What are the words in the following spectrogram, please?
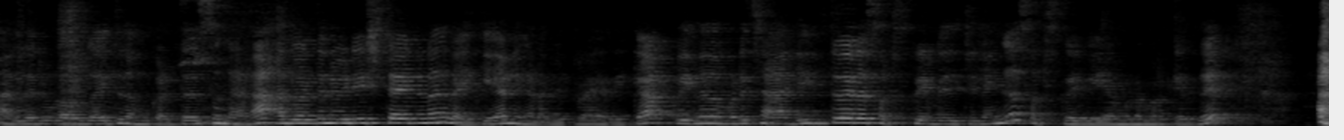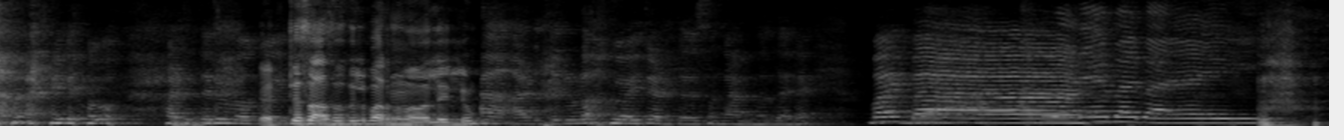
നല്ലൊരു വ്ളോഗായിട്ട് നമുക്ക് അടുത്ത ദിവസം കാണാം. അതുപോലെ തന്നെ വീഡിയോ ഇഷ്ടമായിട്ടാണ് ലൈക്ക് ചെയ്യുക നിങ്ങളുടെ അഭിപ്രായം അറിയിക്കുക. പിന്നെ നമ്മുടെ ചാനൽ ഇതുവരെ സബ്സ്ക്രൈബ് ചെയ്തിട്ടില്ലെങ്കിൽ സബ്സ്ക്രൈബ് ചെയ്യാൻ കൂടെ മറക്കരുത്. അടുത്തൊരു വ്ളോഗ് ഒറ്റ ശ്വാസത്തിൽ പറഞ്ഞു അതല്ലെങ്കിലും അടുത്തൊരു വ്ളോഗായിട്ട് അടുത്ത ദിവസം കാണുന്നത് വരെ. ബൈ ബൈ ബൈ ബൈ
